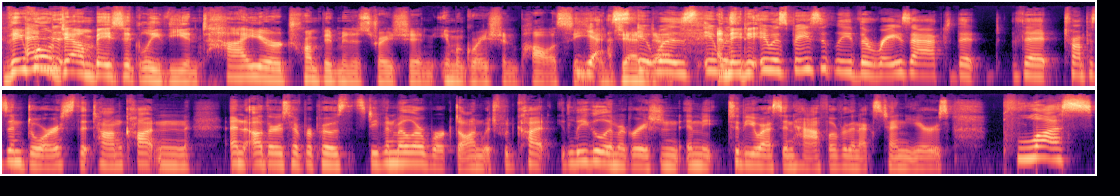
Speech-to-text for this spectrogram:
They and wrote down basically the entire Trump administration immigration policy yes, agenda. It was it was did, it was basically the RAISE Act that that Trump has endorsed, that Tom Cotton and others have proposed that Stephen Miller worked on, which would cut illegal immigration in the, to the US in half over the next 10 years, plus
